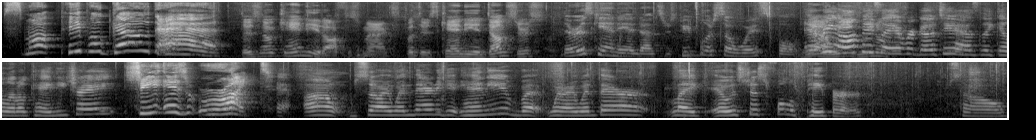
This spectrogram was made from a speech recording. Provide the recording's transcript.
smart people go there. There's no candy at Office Max, but there's candy in dumpsters. There is candy in dumpsters. People are so wasteful. Yeah, Every we- we office don't- I ever go to has like a little candy tray. She is right. Um, so I went there to get candy, but when I went there, like it was just full of paper. So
